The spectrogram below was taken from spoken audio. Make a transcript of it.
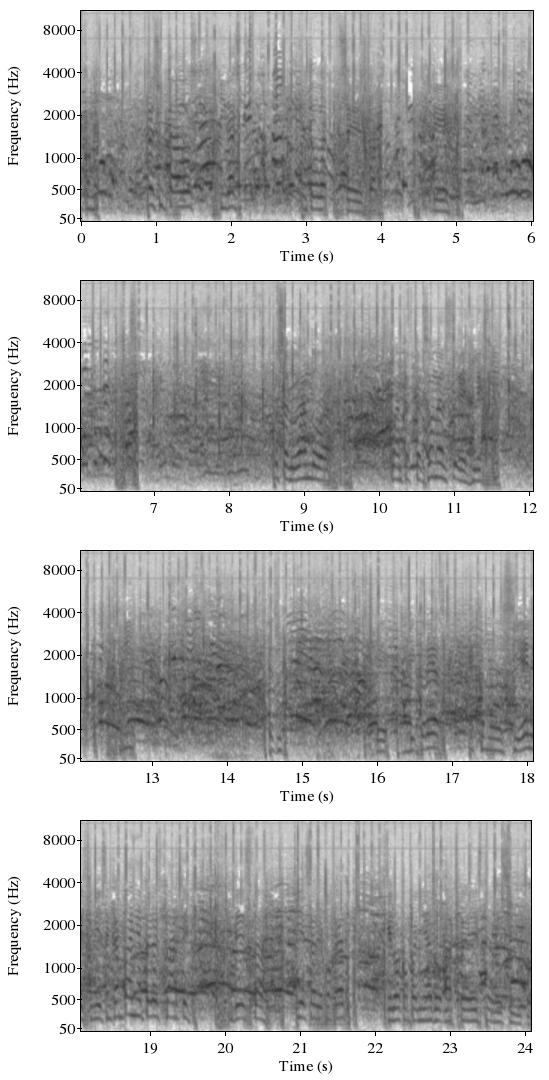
con resultados y das en proceso. Eh, saludando a cuantas personas eh, le Victorias es como si él estuviese en campaña, pero es parte de esta pieza democrática que lo ha acompañado hasta este recinto.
